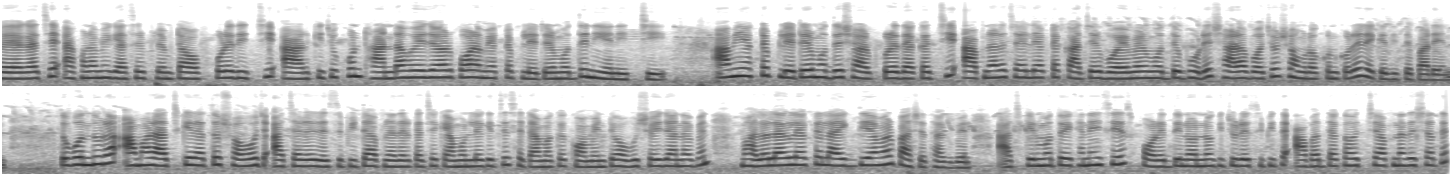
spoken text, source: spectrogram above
হয়ে গেছে। এখন আমি গ্যাসের ফ্লেমটা অফ করে দিচ্ছি আর কিছুক্ষণ ঠান্ডা হয়ে যাওয়ার পর আমি একটা প্লেটের মধ্যে নিয়ে নিচ্ছি। আমি একটা প্লেটের মধ্যে সার্ভ করে দেখাচ্ছি। আপনারা চাইলে একটা কাঁচের বয়ামের মধ্যে ভরে সারা বছর সংরক্ষণ করে রেখে দিতে পারেন। তো বন্ধুরা, আমার আজকের এত সহজ আচারের রেসিপিটা আপনাদের কাছে কেমন লেগেছে সেটা আমাকে কমেন্টে অবশ্যই জানাবেন। ভালো লাগলে একটা লাইক দিয়ে আমার পাশে থাকবেন। আজকের মতো এখানেই শেষ। পরের দিন অন্য কিছু রেসিপিতে আবার দেখা হচ্ছে আপনাদের সাথে।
